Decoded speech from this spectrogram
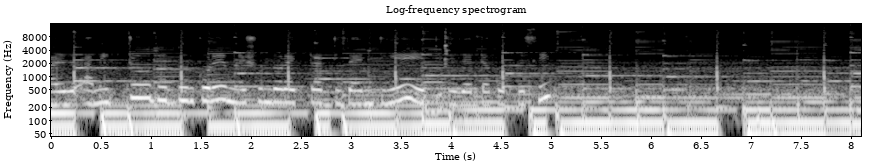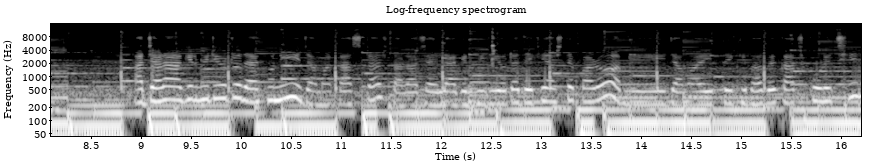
আর আমি একটু দূর দূর করে মানে সুন্দর একটা ডিজাইন দিয়ে এই ডিজাইনটা করতেছি ভিডিওটা দেখোনি জামার কাজটা, তারা চাইলে আগের ভিডিওটা দেখে আসতে পারো। আমি জামাইতে কীভাবে কাজ করেছি,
